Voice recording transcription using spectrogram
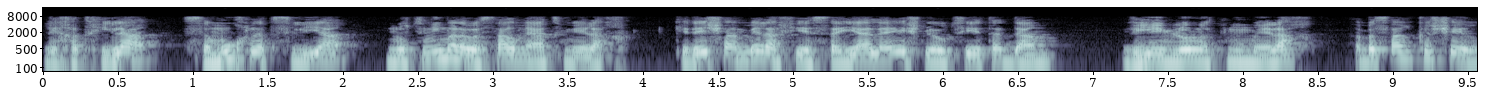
לכתחילה, סמוך לצלייה, נותנים על הבשר מעט מלח, כדי שהמלח יסייע לאש להוציא את הדם, ואם לא נתנו מלח, הבשר כשר.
